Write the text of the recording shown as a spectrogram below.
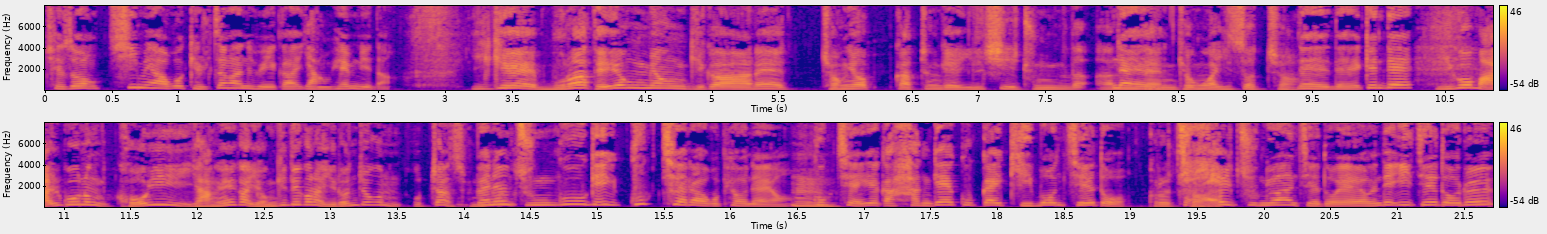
최종 심의하고 결정하는 회의가 양회입니다. 이게 문화 대혁명 기간에 정협 같은 게 일시 중단된 네. 경우가 있었죠. 네, 네. 근데 이거 말고는 거의 양회가 연기되거나 이런 적은 없지 않습니까? 왜냐면 중국의 국채라고 표현해요. 음. 국채. 그러니까 한 개 국가의 기본 제도. 그렇죠. 제일 중요한 제도예요. 근데 이 제도를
